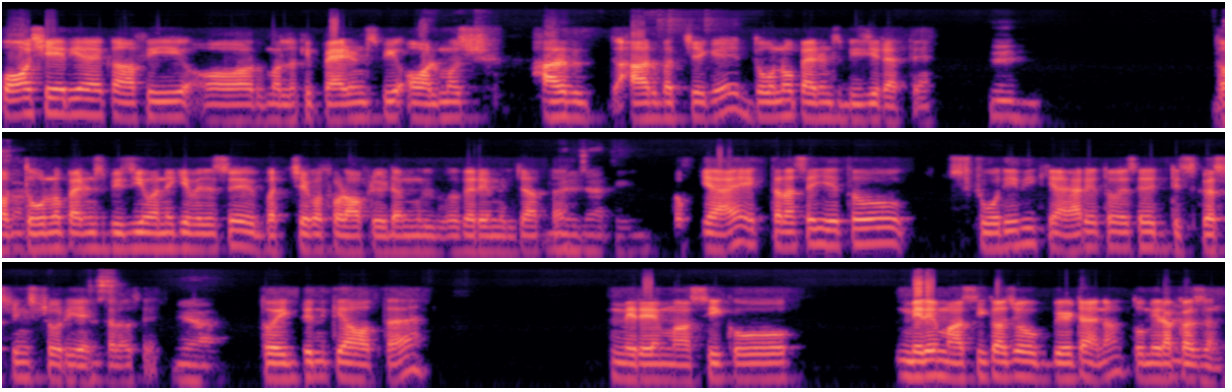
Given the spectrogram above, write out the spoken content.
पॉश एरिया है काफ़ी और मतलब कि पेरेंट्स भी ऑलमोस्ट हर हर बच्चे के दोनों पेरेंट्स बिज़ी रहते हैं। हम्म तो अब दोनों पेरेंट्स बिज़ी होने की वजह से बच्चे को थोड़ा फ्रीडम वगैरह मिल जाता है। मिल जाती है। तो क्या है एक तरह से ये तो स्टोरी भी क्या है यार ये तो ऐसे डिस्कस्टिंग स्टोरी है एक तरह से। तो एक दिन क्या होता है मेरे मासी को मेरे मासी का जो बेटा है ना तो मेरा हम्म। कज़न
